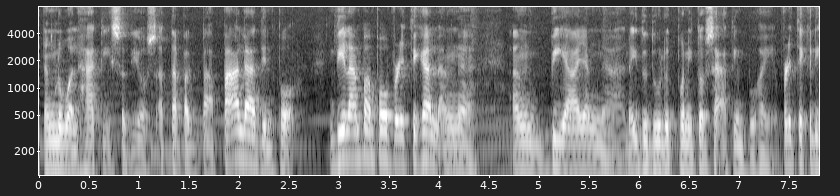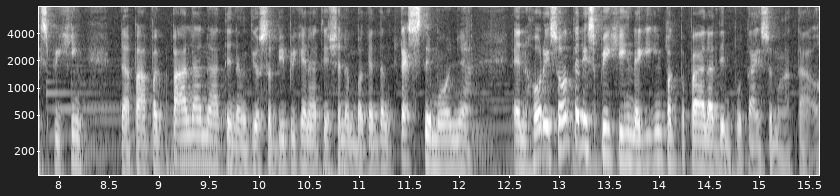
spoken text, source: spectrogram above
ng luwalhati sa Diyos at napagpapala din po. Hindi lang po vertical ang uh, ang biyayang na naidudulot po nito sa ating buhay. Vertically speaking, napapagpala natin ng Diyos sa bibigyan natin siya ng magandang testimonya. And horizontally speaking, nagiging pagpapala din po tayo sa mga tao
